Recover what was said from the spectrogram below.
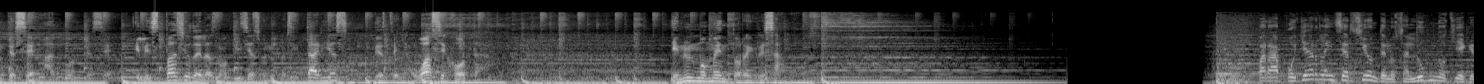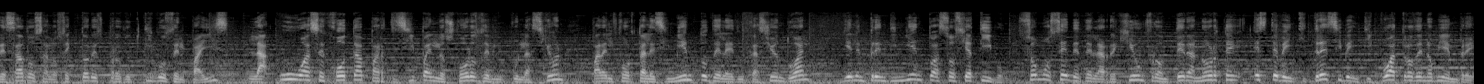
Acontecer. El espacio de las noticias universitarias desde la UACJ. En un momento regresamos. Para apoyar la inserción de los alumnos y egresados a los sectores productivos del país, la UACJ participa en los foros de vinculación para el fortalecimiento de la educación dual y el emprendimiento asociativo. Somos sede de la región Frontera Norte este 23 y 24 de noviembre.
